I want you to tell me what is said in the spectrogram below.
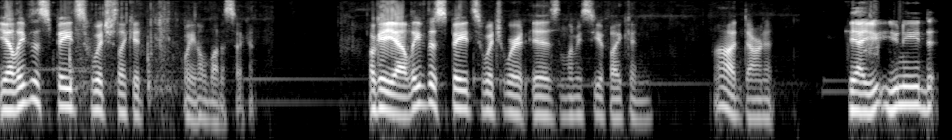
Yeah, leave the spade switch like it. Wait, hold on a second. Okay, yeah, leave the spade switch where it is, and let me see if I can. Ah, darn it! yeah, you you need.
